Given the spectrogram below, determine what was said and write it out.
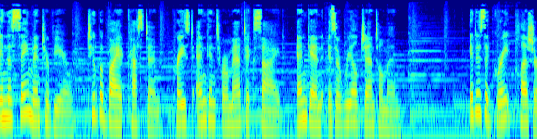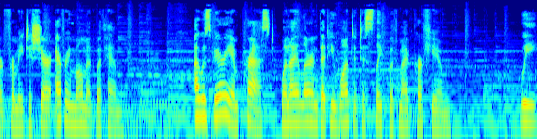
In the same interview, Tuba Büyüküstün praised Engin's romantic side, Engin is a real gentleman. It is a great pleasure for me to share every moment with him. I was very impressed when I learned that he wanted to sleep with my perfume. We,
